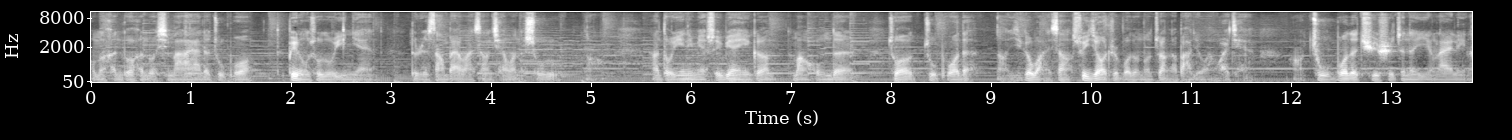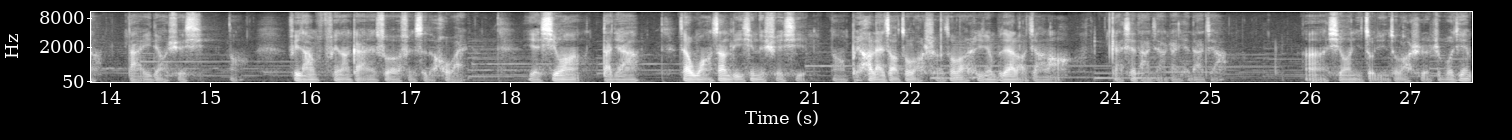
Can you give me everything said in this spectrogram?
我们很多很多喜马拉雅的主播，被动收入一年都是上百万、上千万的收入啊。啊，抖音里面随便一个网红的做主播的啊，一个晚上睡觉直播都能赚个八九万块钱啊。主播的趋势真的已经来临了，大家一定要学习啊！非常非常感恩所有粉丝的厚爱，也希望大家在网上理性的学习啊，不要来找周老师了，周老师已经不在老家了啊。感谢大家，感谢大家。啊，希望你走进周老师的直播间，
